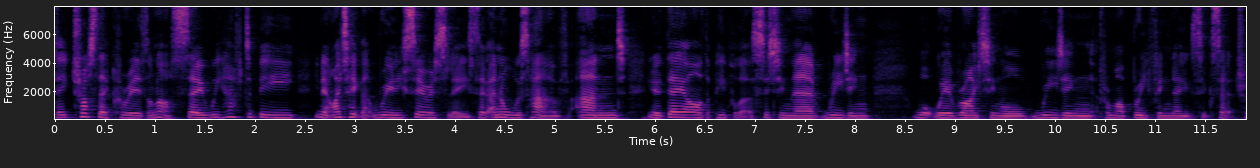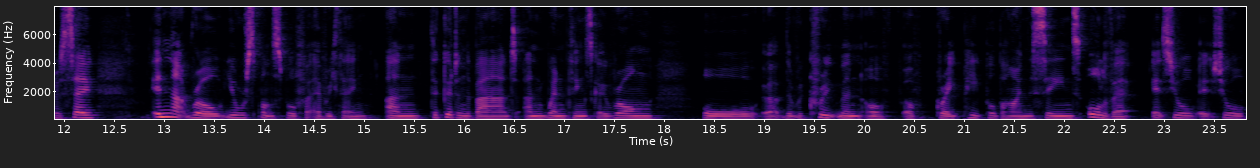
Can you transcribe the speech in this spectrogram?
they trust their careers on us. So we have to be you know i take that really seriously so and always have. And you know they are the people that are sitting there reading what we're writing or reading from our briefing notes etc so in that role you're responsible for everything and the good and the bad and when things go wrong or uh, the recruitment of, of great people behind the scenes all of it it's your it's your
